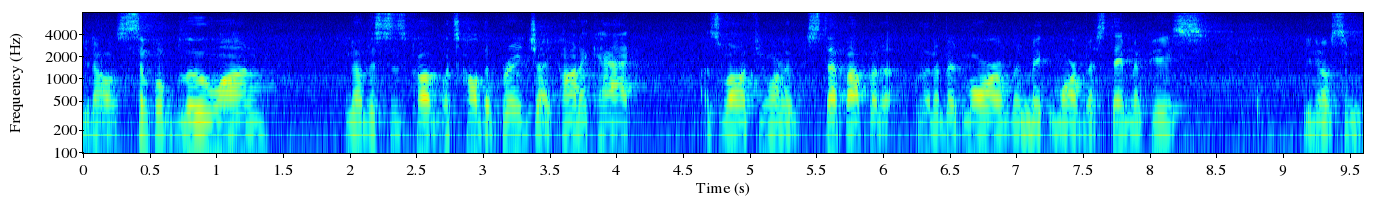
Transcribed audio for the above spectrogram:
You know, simple blue one. You know, this is called, what's called the Bridge Iconic Hat as well if you want to step up a little bit more and make more of a statement piece. You know, some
